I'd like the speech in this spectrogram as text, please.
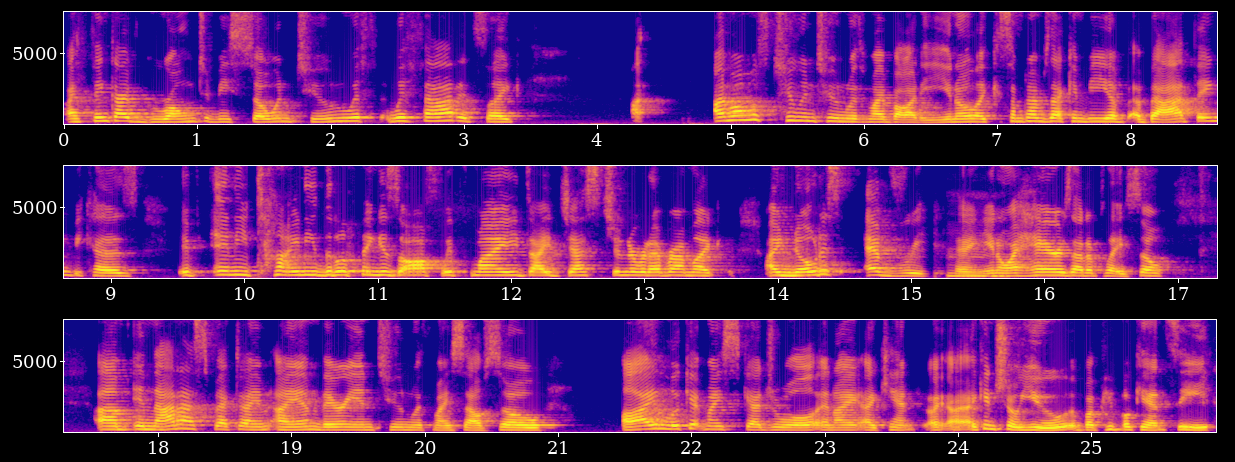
I think I've grown to be so in tune with with that. It's like I'm almost too in tune with my body. You know, like sometimes that can be a, a bad thing because if any tiny little thing is off with my digestion or whatever, I'm like, I notice everything. You know, a hair's out of place. So um, in that aspect, I am, I am very in tune with myself. So I look at my schedule and I, I can't, I, I can show you, but people can't see,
